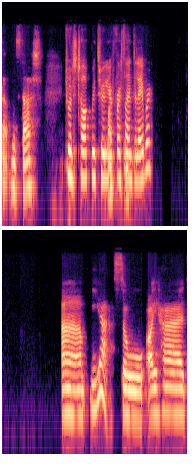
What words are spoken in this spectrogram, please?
that was that. Do you want to talk me through your first signs of labour? Um, yeah. So I had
